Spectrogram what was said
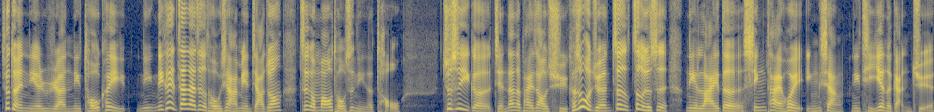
就等于你的人，你头可以，你你可以站在这个头下面，假装这个猫头是你的头。就是一个简单的拍照区，可是我觉得这这个就是你来的心态会影响你体验的感觉。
